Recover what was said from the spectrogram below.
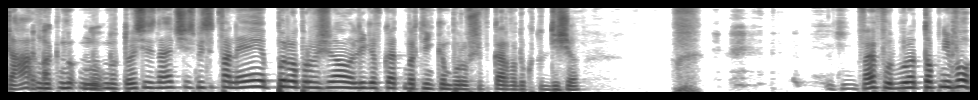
Да, Е но, факт, но, но, но- но, той си знае, че в смисъл, това не е първа професионална лига, в която Мартин Камбуров ще вкарва докато диша. това е футбол на топ ниво.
